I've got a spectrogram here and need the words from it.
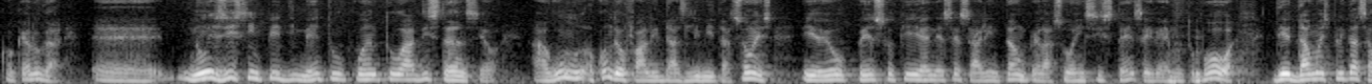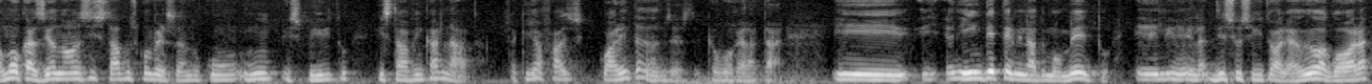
qualquer lugar. É, não existe impedimento quanto à distância. Algum, quando eu falo das limitações, eu penso que é necessário, então, pela sua insistência, e é muito boa, de dar uma explicação. Uma ocasião, nós estávamos conversando com um espírito que estava encarnado. Isso aqui já faz 40 anos que eu vou relatar. E, e, em determinado momento, ele, ele, disse o seguinte: Olha, eu agora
